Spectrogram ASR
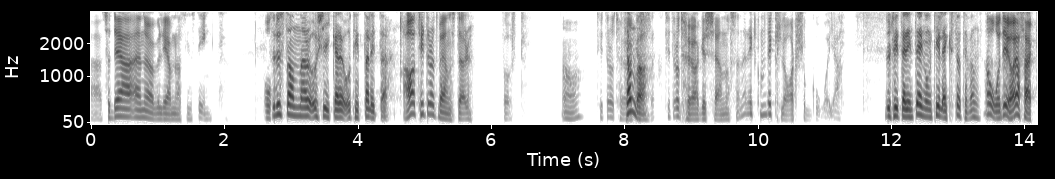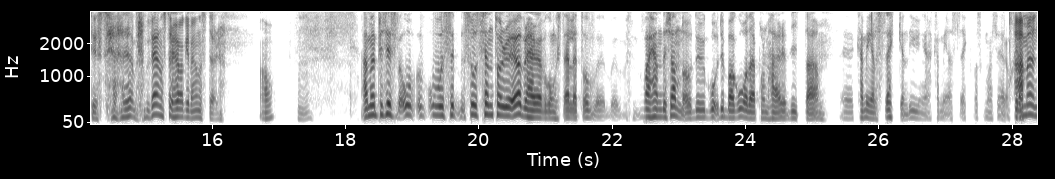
Eh, så det är en överlevnadsinstinkt. Så du stannar och kikar och tittar lite? Ja, tittar åt vänster först. Ja. Tittar åt höger, Sen? Tittar åt höger sen och sen när det, om det är klart så går jag. Du tittar inte en gång till extra till vänster? Ja, det gör jag faktiskt. vänster, höger, vänster. Ja. Mm. Ja men precis, och, och, och så, sen tar du över det här övergångsstället och vad händer sen då? Du, går- du bara går där på de här vita eh, kamelsträcken, det är ju inga kamelsträck, vad ska man säga då? Ja, men,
